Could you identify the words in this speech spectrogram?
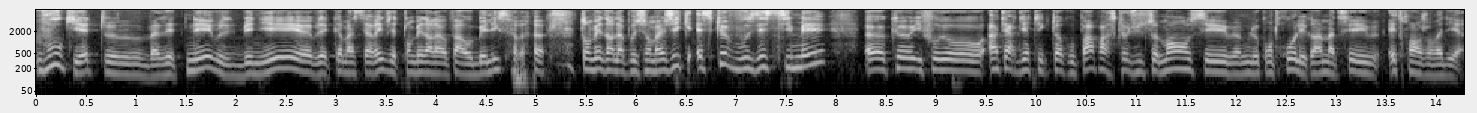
Vous qui êtes, euh, vous êtes né, vous êtes baigné, vous êtes comme Astérix, vous êtes tombé dans la, enfin Obélix, tombé dans la potion magique. Est-ce que vous estimez qu'il faut interdire TikTok ou pas Parce que justement, c'est le contrôle est quand même assez étrange, on va dire.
